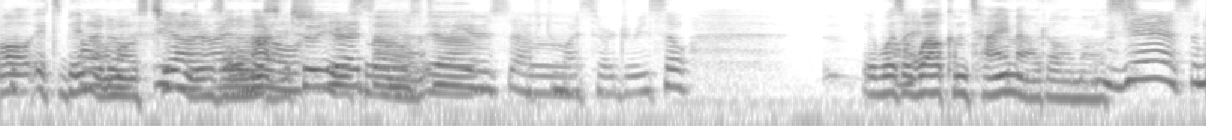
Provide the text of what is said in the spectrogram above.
Well, it's been almost two yeah, years I don't Almost March. know. yeah, it's now, almost two yeah. years after Mm. my surgery. So It was a I- welcome timeout almost. yes, and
